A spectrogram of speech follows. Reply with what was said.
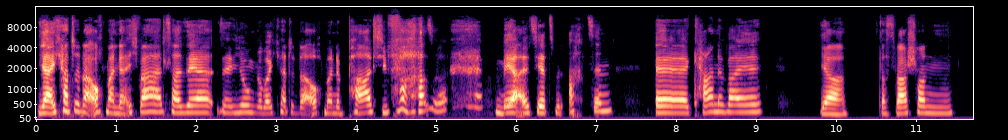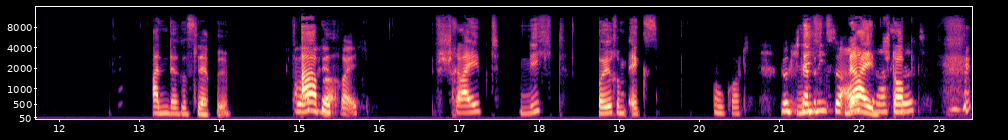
ja, ich hatte da auch meine, ich war zwar sehr, sehr jung, aber ich hatte da auch meine Partyphase. Mehr als jetzt mit 18. Äh, Karneval, ja, das war schon anderes Level. Aber Aber- hilfreich. Schreibt nicht eurem Ex. Oh Gott. Wirklich, da bin Nicht- ich so Nein, ausgerastet.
